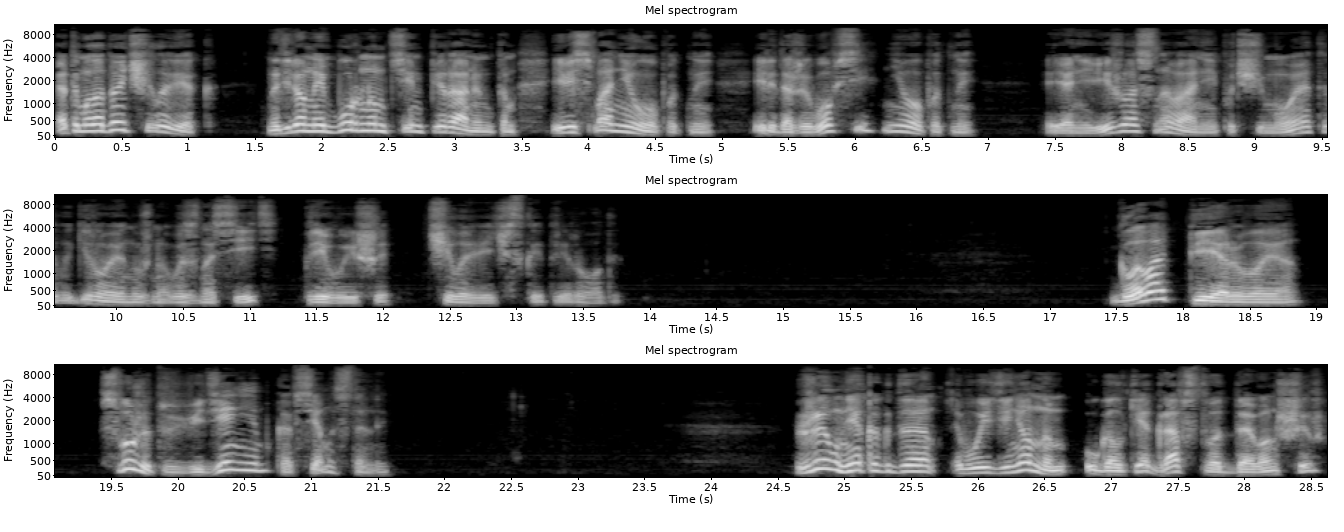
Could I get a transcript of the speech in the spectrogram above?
Это молодой человек — наделенный бурным темпераментом и весьма неопытный, или даже вовсе неопытный. Я не вижу оснований, почему этого героя нужно возносить превыше человеческой природы. Глава первая служит введением ко всем остальным. Жил некогда в уединенном уголке графства Девоншир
